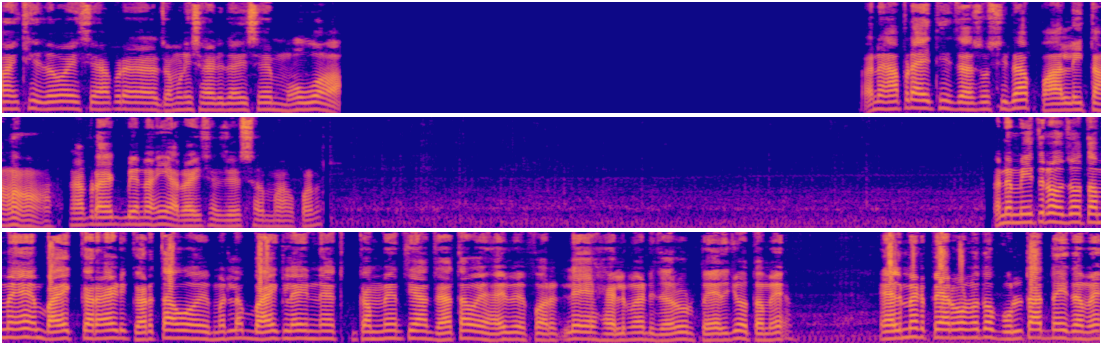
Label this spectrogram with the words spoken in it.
અહીંથી જવાય છે, આપણે જમણી સાઈડ જાય છે મોવા. અને આપણે અહીંથી જઈશું સીધા પાલીતાણા. આપણે એક બેન અહીંયા રહી છે જેસરમાં પણ. અને મિત્રો, જો તમે બાઇક રાઈડ કરતા હોય, મતલબ બાઇક લઈને ગમે ત્યાં જતા હોય હાઈવે પર, એટલે હેલ્મેટ જરૂર પહેરજો તમે. હેલ્મેટ પહેરવાનું તો ભૂલતા જ નહીં તમે.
